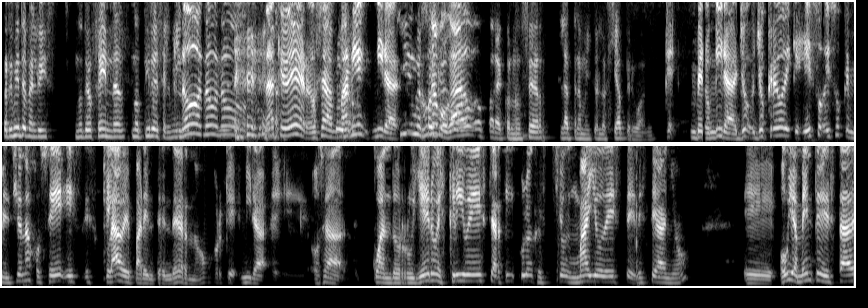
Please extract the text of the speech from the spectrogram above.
permíteme, Luis, no te ofendas, no tires el mío. No, no, no, nada que ver. O sea, más bien, mira, un abogado para conocer la tramitología peruana. pero mira, yo, yo creo de que eso, eso que menciona José es, es clave para entender, ¿no? Porque, mira, eh, o sea, cuando Rullero escribe este artículo en gestión en mayo de este, de este año, eh, obviamente está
